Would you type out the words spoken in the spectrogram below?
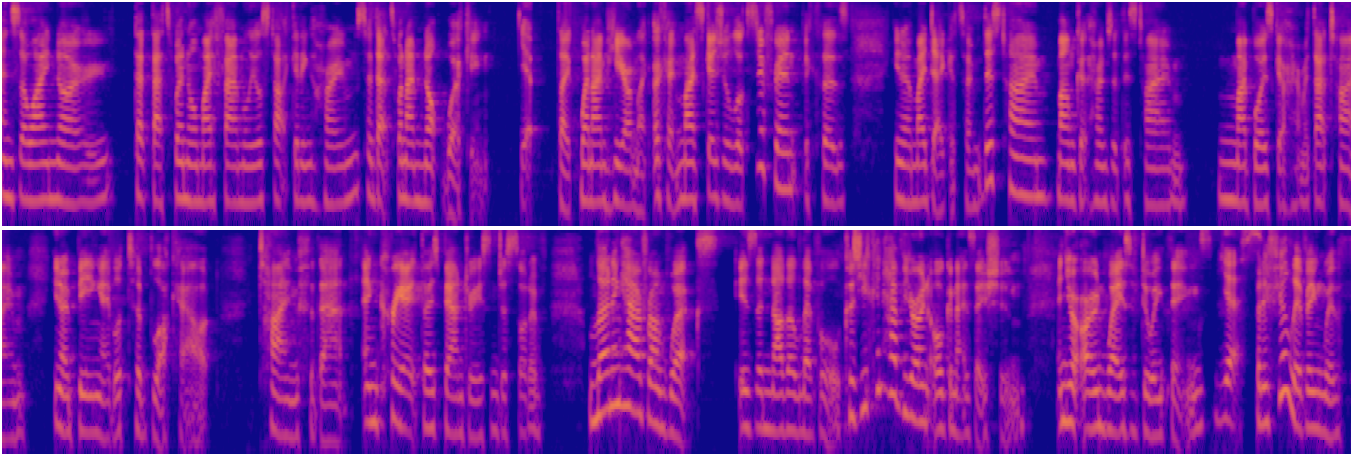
And so I know that that's when all my family will start getting home. So that's when I'm not working. Yep. Like when I'm here, I'm like, okay, my schedule looks different because, you know, my dad gets home at this time, mom gets home at this time, my boys get home at that time. You know, being able to block out time for that and create those boundaries and just sort of learning how everyone works is another level because you can have your own organization and your own ways of doing things. yes. But if you're living with,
